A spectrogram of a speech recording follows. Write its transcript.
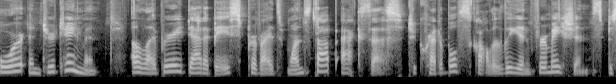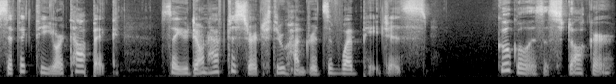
or entertainment. A library database provides one-stop access to credible scholarly information specific to your topic, so you don't have to search through hundreds of web pages. Google is a stalker.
